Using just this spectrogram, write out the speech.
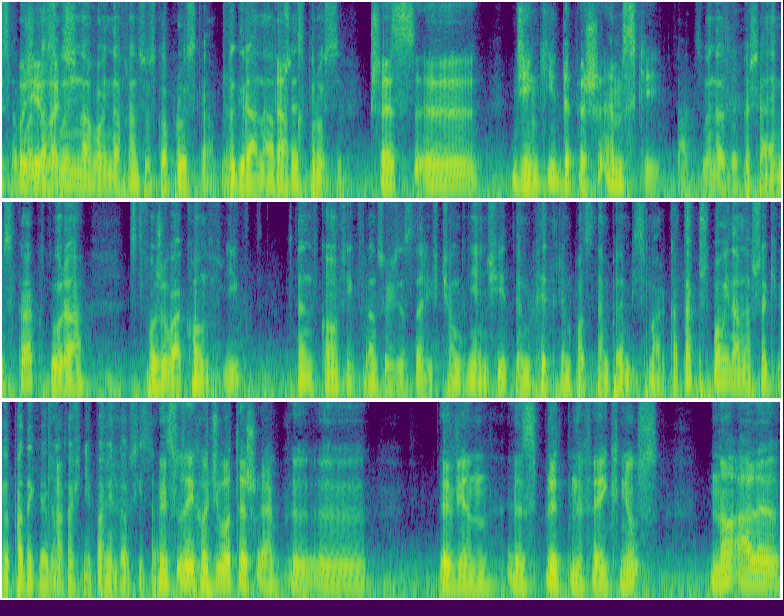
spodziewać... To była ta słynna wojna francusko-pruska, wygrana tak, przez Prusy. Przez, y, dzięki depeszy emskiej. Tak, słynna depesza emska, która stworzyła konflikt, ten konflikt Francuzi zostali wciągnięci tym chytrym podstępem Bismarcka. Tak przypominam na wszelki wypadek, jakby tak. ktoś nie pamiętał z historii. Więc tutaj chodziło też o jakby y, pewien sprytny fake news, no ale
